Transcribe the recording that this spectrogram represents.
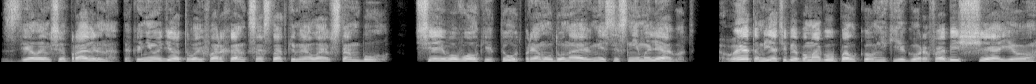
Сделаем все правильно, так и не уйдет твой Фарханг с остатками Алая в Стамбул. Все его волки тут, прямо у Дуная, вместе с ним и лягут. В этом я тебе помогу, полковник Егоров, обещаю.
